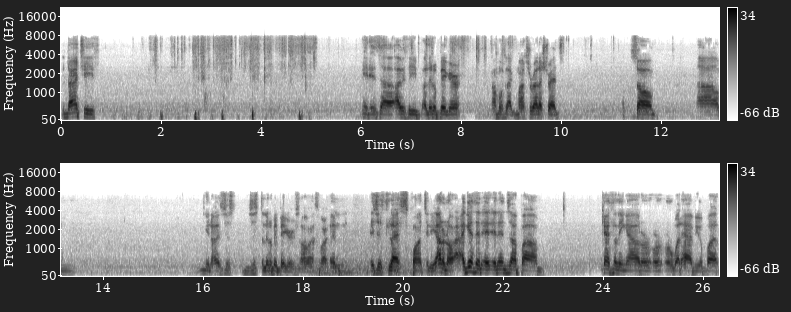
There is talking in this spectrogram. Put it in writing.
the Daiya cheese, it is uh, obviously a little bigger, almost like mozzarella shreds. So um, you know, it's just just a little bit bigger. So that's why, and it's just less quantity. I don't know. I guess it, it, it ends up um, canceling out or, or, or what have you. But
